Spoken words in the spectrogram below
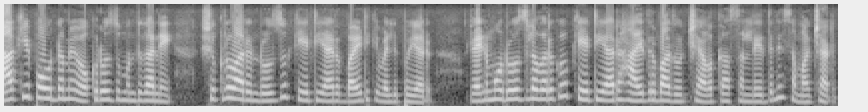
రాఖీ పౌర్ణమి ఒకరోజు ముందుగానే శుక్రవారం రోజు కేటీఆర్ బయటికి వెళ్ళిపోయారు రెండు మూడు రోజుల వరకు కేటీఆర్ హైదరాబాద్ వచ్చే అవకాశం లేదని సమాచారం.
